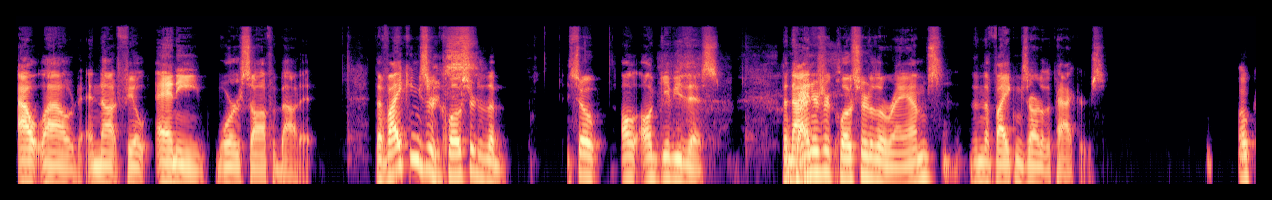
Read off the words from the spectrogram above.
out loud and not feel any worse off about it. The Vikings are closer to the so I'll I'll give you this. The okay. Niners are closer to the Rams than the Vikings are to the Packers. Okay.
